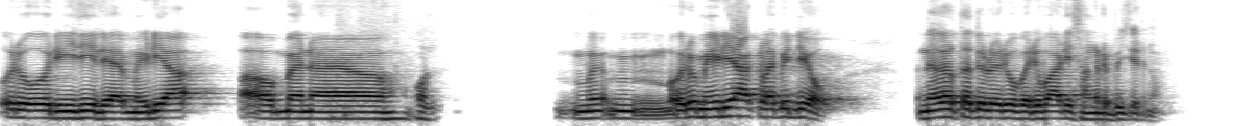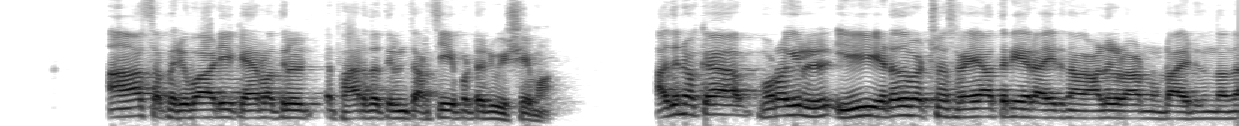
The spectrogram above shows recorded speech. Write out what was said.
ഒരു രീതിയിൽ മീഡിയ പിന്നെ ഒരു മീഡിയ ക്ലബിന്റെയോ നേതൃത്വത്തിൽ ഒരു പരിപാടി സംഘടിപ്പിച്ചിരുന്നു. ആ പരിപാടി കേരളത്തിൽ ഭാരതത്തിലും ചർച്ച ചെയ്യപ്പെട്ട ഒരു വിഷയമാണ്. അതിനൊക്കെ പുറകിൽ ഈ ഇടതുപക്ഷ സഹയാത്രികരായിരുന്ന ആളുകളാണ് ഉണ്ടായിരുന്നത്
